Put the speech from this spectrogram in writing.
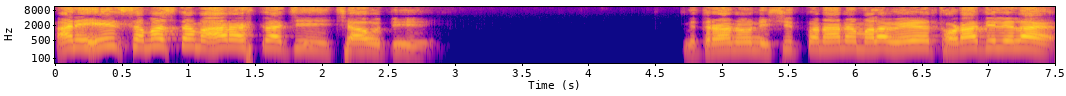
आणि ही समस्त महाराष्ट्राची इच्छा होती. मित्रांनो निश्चितपणानं मला वेळ थोडा दिलेला आहे.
